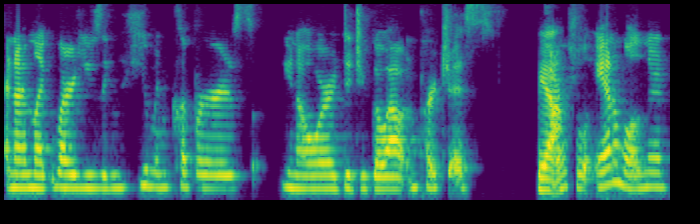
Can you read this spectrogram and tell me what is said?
And I'm like, well, are you using human clippers, you know, or did you go out and purchase Yeah, actual animal? And then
